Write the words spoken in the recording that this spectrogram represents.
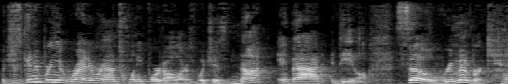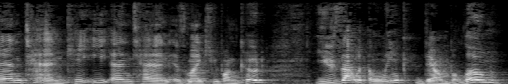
which is gonna bring it right around $24, which is not a bad deal. So remember, KEN10, K-E-N-10 is my coupon code. Use that with the link down below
